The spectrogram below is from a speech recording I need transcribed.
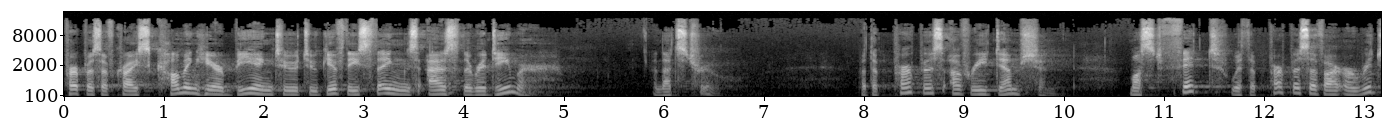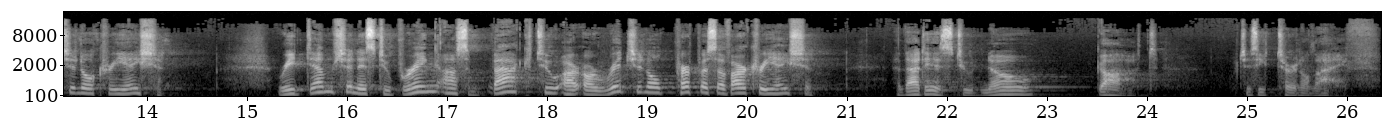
purpose of Christ coming here being to, to give these things as the Redeemer. And that's true. But the purpose of redemption must fit with the purpose of our original creation. Redemption is to bring us back to our original purpose of our creation and that is to know God, which is eternal life.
